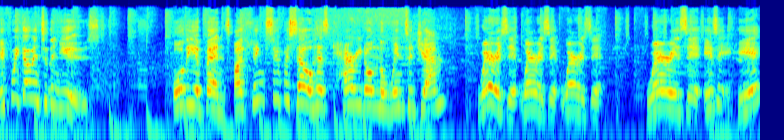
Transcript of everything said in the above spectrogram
If we go into the news or the events, I think Supercell has carried on the Winter Jam. Where is it? Where is it? Where is it? Where is it? Is it here?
